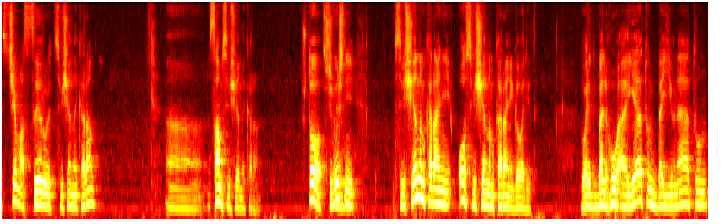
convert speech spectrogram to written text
с чем ассоциирует священный Коран? А, Сам священный Коран. Что Всевышний в священном Коране о священном Коране говорит? Говорит, бальху аятун байюнатун,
